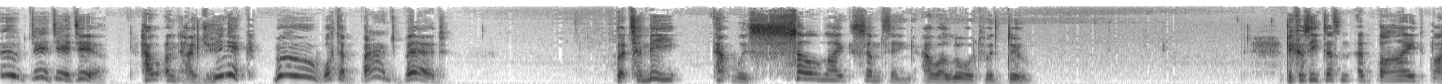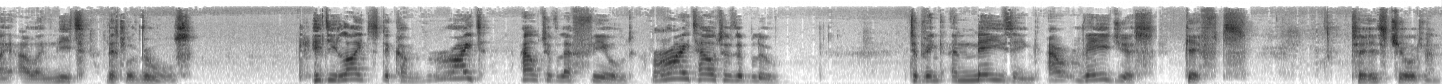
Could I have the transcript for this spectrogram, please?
Oh dear, dear, dear! How unhygienic! Oh, what a bad bird! But to me, that was so like something our Lord would do. Because he doesn't abide by our neat little rules. He delights to come right out of left field, right out of the blue, to bring amazing, outrageous gifts to his children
